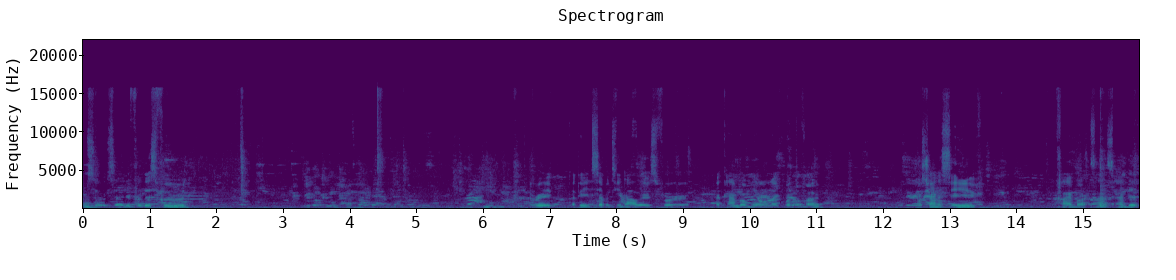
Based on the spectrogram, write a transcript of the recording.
I'm so excited for this food. I really, I paid seventeen dollars for a combo meal. Like, what the fuck? I was trying to save bucks, not spend it.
